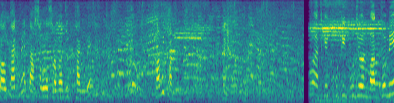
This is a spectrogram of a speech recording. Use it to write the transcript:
চল থাকবে তার সঙ্গে সামাজিক থাকবে। সবই থাকবে। আজকে খুঁটি পুজোর মাধ্যমে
